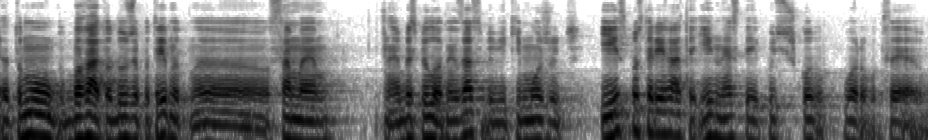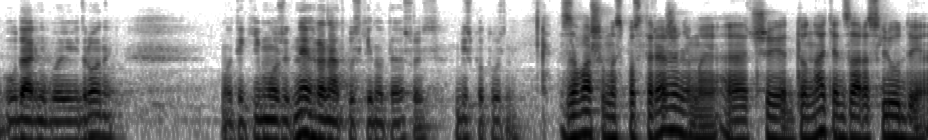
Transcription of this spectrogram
е, тому багато дуже потрібно е, саме е, безпілотних засобів, які можуть і спостерігати, і нести якусь шкоду ворогу. Це ударні бойові дрони, от, які можуть не гранатку скинути, а щось більш потужне. За вашими спостереженнями, е, чи донатять зараз люди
